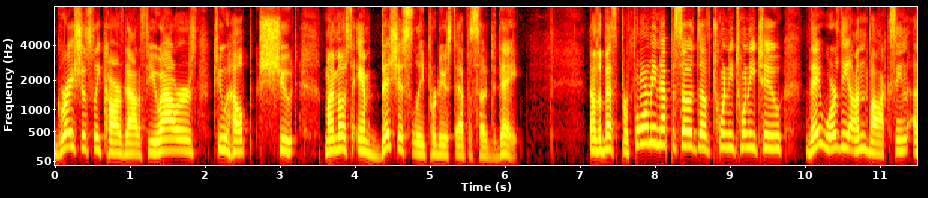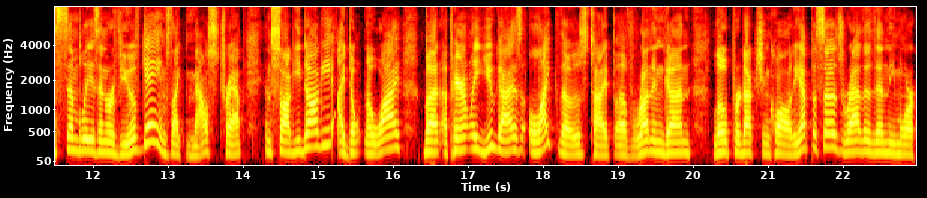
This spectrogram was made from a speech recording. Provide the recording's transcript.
graciously carved out a few hours to help shoot my most ambitiously produced episode to date. Now, the best performing episodes of 2022, they were the unboxing, assemblies, and review of games like Mousetrap and Soggy Doggy. I don't know why, but apparently you guys like those type of run and gun, low production quality episodes rather than the more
